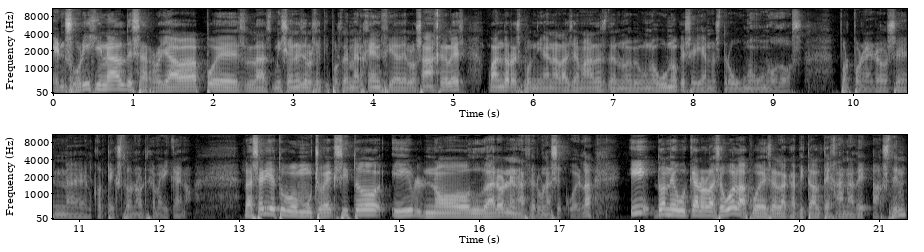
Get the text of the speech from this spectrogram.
en su original desarrollaba pues las misiones de los equipos de emergencia de Los Ángeles cuando respondían a las llamadas del 911 que sería nuestro 112 por poneros en el contexto norteamericano. La serie tuvo mucho éxito y no dudaron en hacer una secuela. ¿Y dónde ubicaron la secuela? Pues en la capital tejana de Austin.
